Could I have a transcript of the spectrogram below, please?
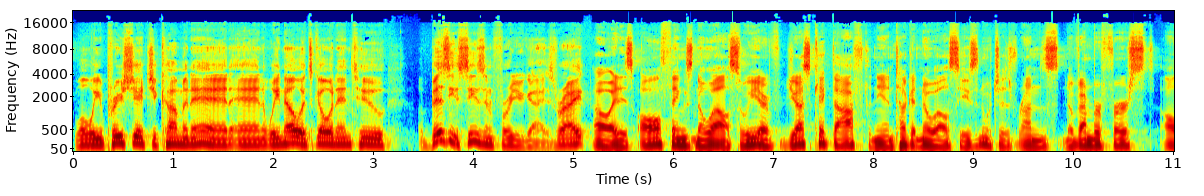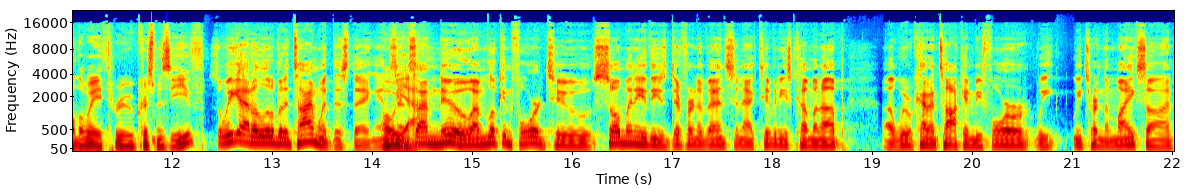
Well, we appreciate you coming in, and we know it's going into a busy season for you guys, right? Oh, it is all things Noel. So we have just kicked off the Nantucket Noel season, which is runs November 1st all the way through Christmas Eve. So we got a little bit of time with this thing, and Oh, since yeah. I'm new, I'm looking forward to so many of these different events and activities coming up. Uh, we were kind of talking before we we turned the mics on.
